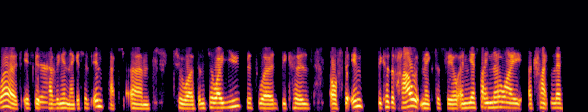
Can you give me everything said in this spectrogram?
word if it's yeah. having a negative impact. Um, to us. And so I use this word because of the impact because of how it makes us feel. And yes, I know I attract less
